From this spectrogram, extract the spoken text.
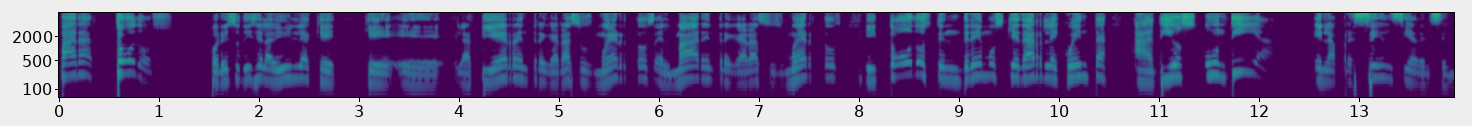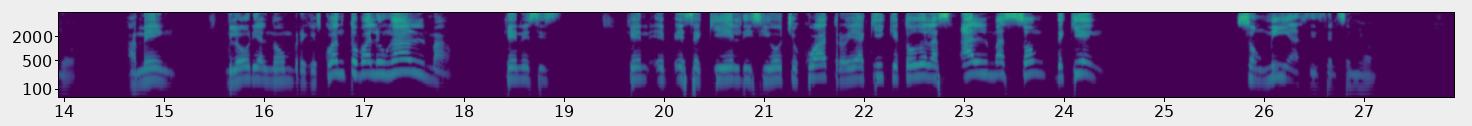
Para todos. Por eso dice la Biblia que, eh, la tierra entregará sus muertos, el mar entregará sus muertos y todos tendremos que darle cuenta a Dios un día en la presencia del Señor. Amén. Gloria al nombre de Jesús. ¿Cuánto vale un alma? Génesis, Ezequiel 18:4. He aquí que todas las almas son de quién? Son mías, dice el Señor.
